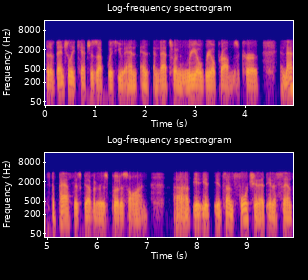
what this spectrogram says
that eventually catches up with you, and, and, and that's when real, real problems occur. And that's the path this governor has put us on. Uh, it, it, it's unfortunate in a sense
